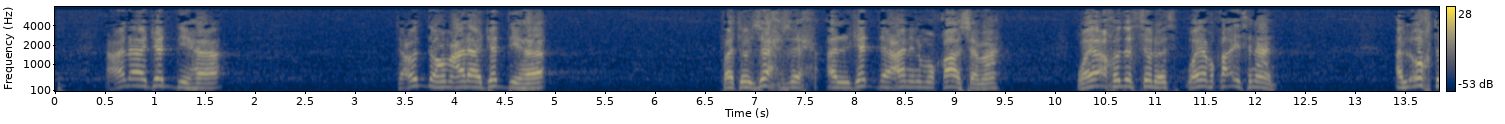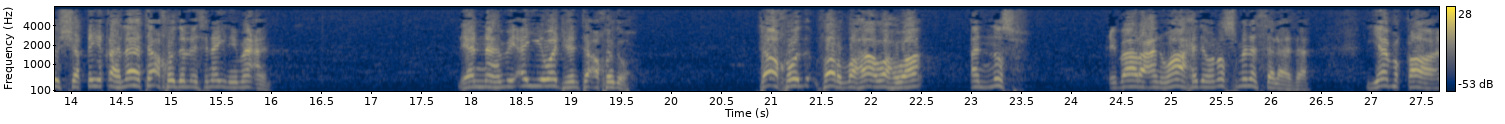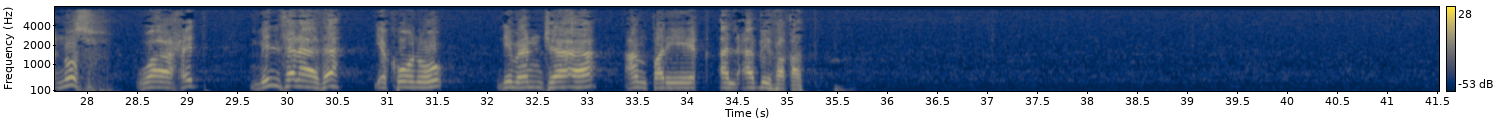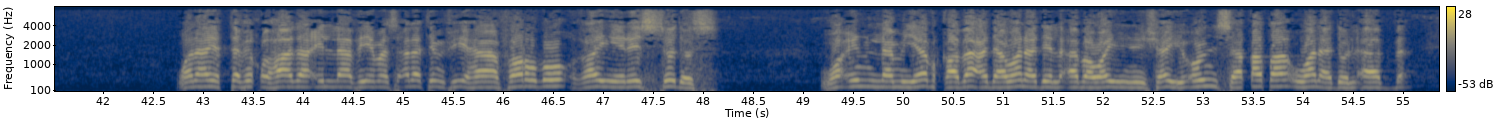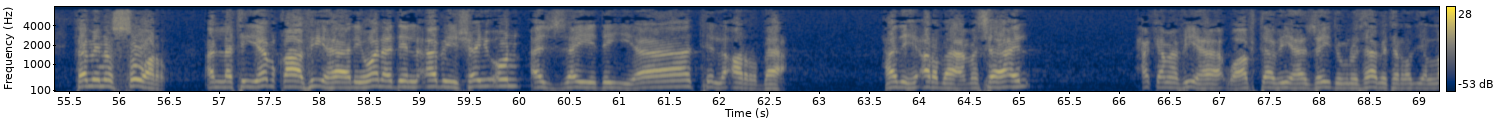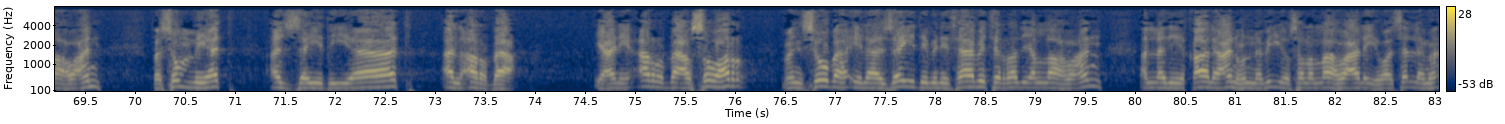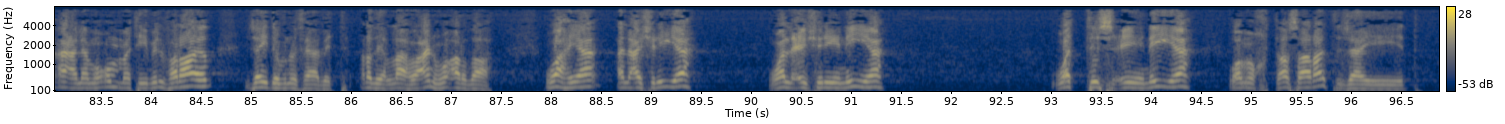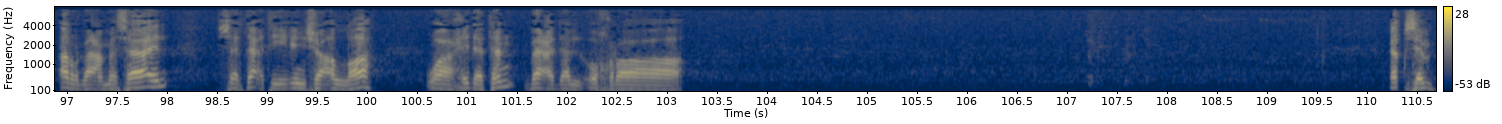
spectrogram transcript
على جدها. تعدهم على جدها. فتزحزح الجد عن المقاسمة ويأخذ الثلث ويبقى اثنان. الأخت الشقيقة لا تأخذ الاثنين معا لأنها بأي وجه تأخذه. تأخذ فرضها وهو النصف عبارة عن واحد ونصف من الثلاثة. يبقى نصف واحد من ثلاثة يكون لمن جاء عن طريق الأب فقط. ولا يتفق هذا إلا في مسألة فيها فرض غير السدس. وإن لم يبق بعد ولد الأبوين شيء سقط ولد الأب. فمن الصور التي يبقى فيها لولد الأب شيء الزيديات الأربع. هذه أربع مسائل حكم فيها وأفتى فيها زيد بن ثابت رضي الله عنه فسميت الزيديات الأربع. يعني أربع صور منسوبة إلى زيد بن ثابت رضي الله عنه الذي قال عنه النبي صلى الله عليه وسلم أعلم أمتي بالفرائض. زيد بن ثابت رضي الله عنه وأرضاه. وهي العشرية والعشرينية والتسعينية ومختصرة زيد. أربع مسائل ستأتي إن شاء الله واحدة بعد الأخرى. اقسم.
